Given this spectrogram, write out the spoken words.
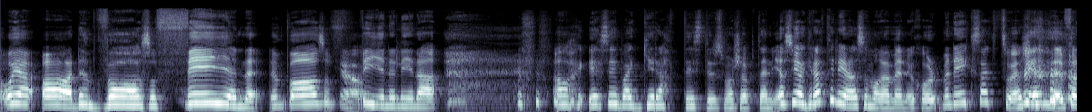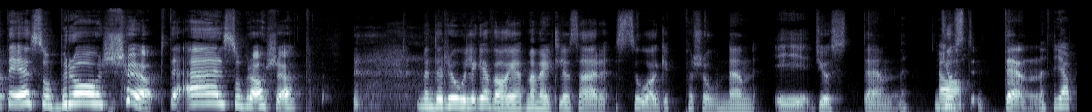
och jag, åh den var så fin! Den var så Ja. fin Elina! Åh, jag säger bara grattis du som har köpt den. Alltså jag gratulerar så många människor men det är exakt så jag känner för att det är så bra köp! Det är så bra köp! Men det roliga var ju att man verkligen så här såg personen i just den, Ja. just den, Japp.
